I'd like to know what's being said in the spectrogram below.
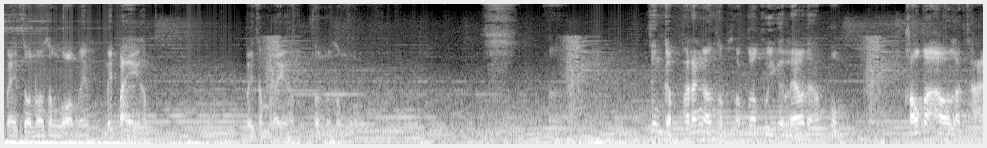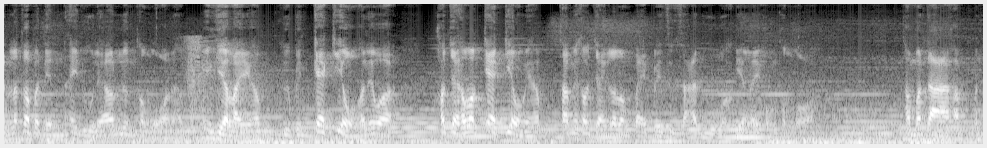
ไปสอนอทองหล่อไม่ไม่ไปครับ ไปทำอะไรครับสอนอทองหล่อซึ่งกับพนักงานสอบสวนก็คุยกันแล้วนะครับ ผมเขาก็เอาหลักฐานแล้วก็ประเด็นให้ดูแล้วเรื่องทองหล่อนะครับไม่มีอะไรครับ คือเป็นแก้เกี่ยวเขาเรียกว่าเข้าใจคำว่าแก้เกี่ยวไหมครับ ถ้าไม่เข้าใจก็ลองไปไปศึกษาดูว่ามีอะไรของทองหล่อธรรมดาครับมัน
